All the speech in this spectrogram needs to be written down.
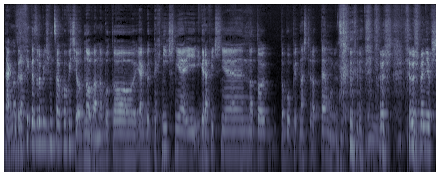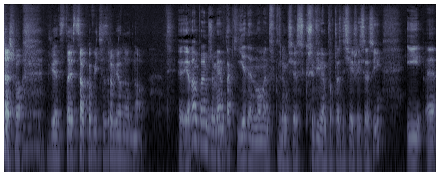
Tak, no grafikę zrobiliśmy całkowicie od nowa, no bo to jakby technicznie i, i graficznie, no to, to było 15 lat temu, więc to już, to już by nie przeszło. Więc to jest całkowicie zrobione od nowa. Y, Ja Wam powiem, że miałem taki jeden moment, w którym się skrzywiłem podczas dzisiejszej sesji i e,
